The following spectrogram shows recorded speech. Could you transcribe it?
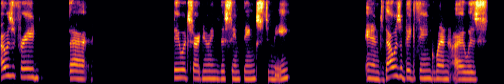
I was afraid that they would start doing the same things to me. And that was a big thing when I was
